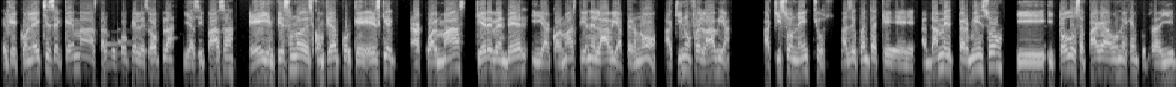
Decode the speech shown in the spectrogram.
el que con leche se quema hasta el cuco que le sopla y así pasa. Y empieza uno a desconfiar porque es que a cual más quiere vender y a cual más tiene labia, pero no, aquí no fue labia, Aquí son hechos. Haz de cuenta que dame permiso y, todo se paga. Un ejemplo, pues ahí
